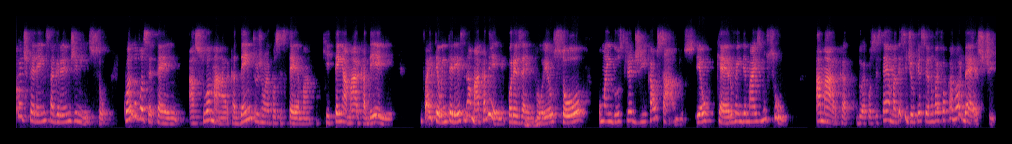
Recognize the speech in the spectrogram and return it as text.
que é a diferença grande nisso? Quando você tem a sua marca dentro de um ecossistema que tem a marca dele, vai ter o interesse da marca dele. Por exemplo, uhum. eu sou uma indústria de calçados, eu quero vender mais no sul a marca do ecossistema decidiu que esse ano vai focar no Nordeste.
